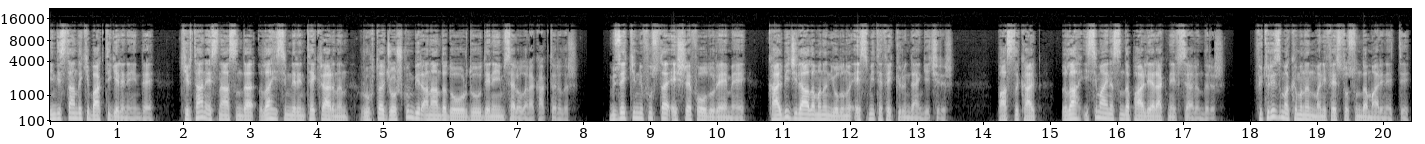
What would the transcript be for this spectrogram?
Hindistan'daki Bakti geleneğinde, kirtan esnasında ilah isimlerin tekrarının ruhta coşkun bir ananda doğurduğu deneyimsel olarak aktarılır. Müzekkin nüfusta Eşrefoğlu R.M., kalbi cilalamanın yolunu esmi tefekküründen geçirir. Paslı kalp, ilah isim aynasında parlayarak nefsi arındırır. Fütürizm akımının manifestosunda Marinetti,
